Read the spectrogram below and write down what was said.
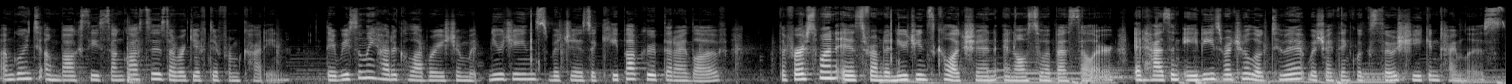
I'm going to unbox these sunglasses that were gifted from CARIN. They recently had a collaboration with New Jeans, which is a K-pop group that I love. The first one is from the New Jeans collection and also a bestseller. It has an 80s retro look to it, which I think looks so chic and timeless.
